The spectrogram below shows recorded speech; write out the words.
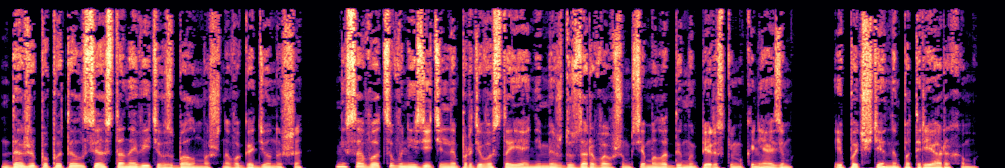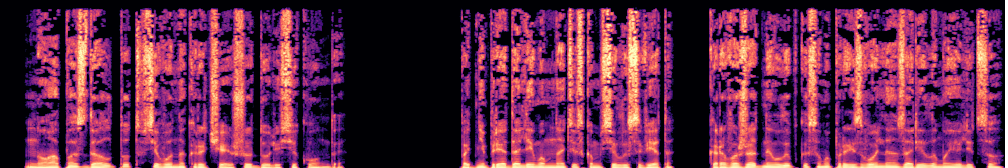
даже попытался остановить взбалмошного гаденыша не соваться в унизительное противостояние между взорвавшимся молодым имперским князем и почтенным патриархом, но опоздал тот всего на кратчайшую долю секунды. Под непреодолимым натиском силы света Кровожадная улыбка самопроизвольно озарила мое лицо.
